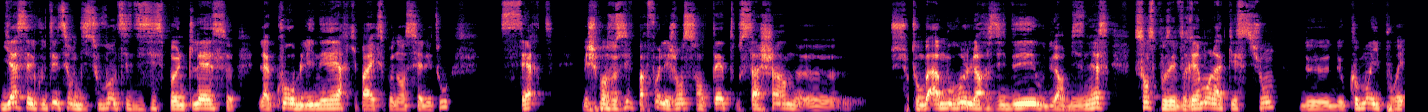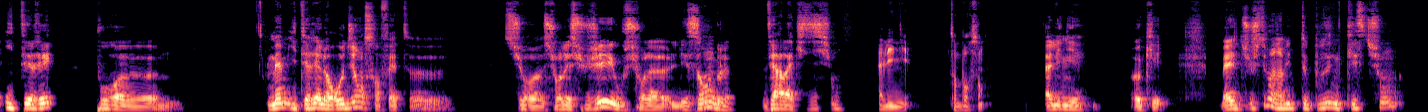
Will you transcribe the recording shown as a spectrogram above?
il y a cet côté, tu sais, on dit souvent, c'est this pointless, la courbe linéaire qui paraît exponentielle et tout. Certes, mais je pense aussi que parfois les gens s'entêtent ou s'acharnent, euh, tombent amoureux de leurs idées ou de leur business sans se poser vraiment la question de, de comment ils pourraient itérer pour euh, même itérer leur audience en fait euh, sur sur les sujets ou sur la, les angles vers l'acquisition. Aligné, 100%. Aligné. Ok. Mais justement, j'ai envie de te poser une question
